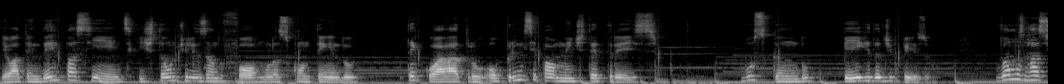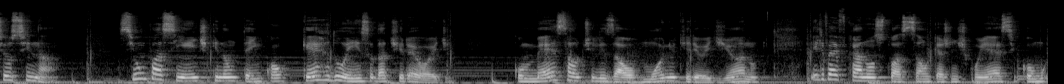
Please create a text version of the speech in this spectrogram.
eu atender pacientes que estão utilizando fórmulas contendo T4 ou principalmente T3, buscando perda de peso. Vamos raciocinar. Se um paciente que não tem qualquer doença da tireoide começa a utilizar hormônio tireoidiano, ele vai ficar numa situação que a gente conhece como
